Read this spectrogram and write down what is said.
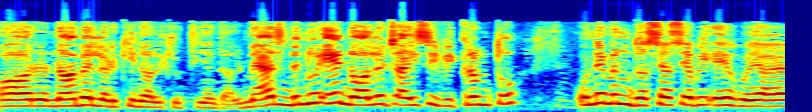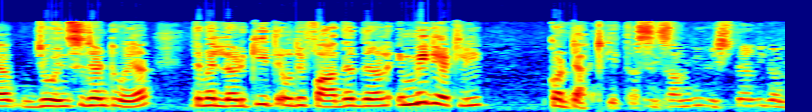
ਔਰ ਨਾ ਮੈਂ ਲੜਕੀ ਨਾਲ ਕੀਤੀ ਹੈ ਗੱਲ। ਮੈਂ ਮੈਨੂੰ ਇਹ ਨੌਲੇਜ ਆਈ ਸੀ ਵਿਕਰਮ ਤੋਂ ਉਹਨੇ ਮੈਨੂੰ ਦੱਸਿਆ ਸੀ ਵੀ ਇਹ ਹੋਇਆ ਹੈ ਜੋ ਇਨਸੀਡੈਂਟ ਹੋਇਆ ਤੇ ਮੈਂ ਲੜਕੀ ਤੇ ਉਹਦੇ ਫਾਦਰ ਦੇ ਨਾਲ ਇਮੀਡੀਏਟਲੀ ਕੰਟੈਕਟ ਕੀਤਾ ਸੀ। ਇਨਸਾਨੀ ਰਿਸ਼ਤਿਆਂ ਦੀ ਗੱਲ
